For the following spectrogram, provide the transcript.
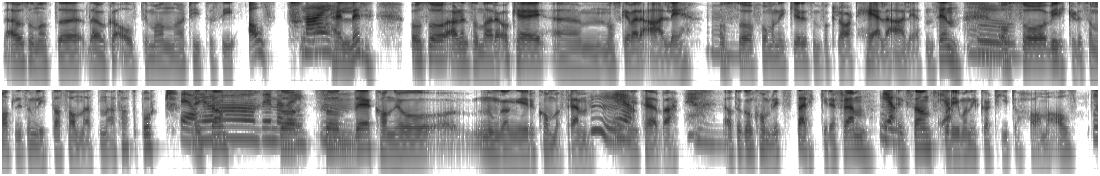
Det er jo sånn at eh, det er jo ikke alltid man har tid til å si alt Nei. heller. Og så er det en sånn derre Ok, um, nå skal jeg være ærlig. Mm. Og så får man ikke liksom forklart hele ærligheten sin. Og så virker det som at liksom litt av sannheten er tatt bort. Ja. Ikke sant? Ja, det så så det kan jo noen ganger komme frem Ja. i TV. At det kan komme litt sterkere frem. Ikke sant? Fordi man ikke har tid til å ha med alt.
